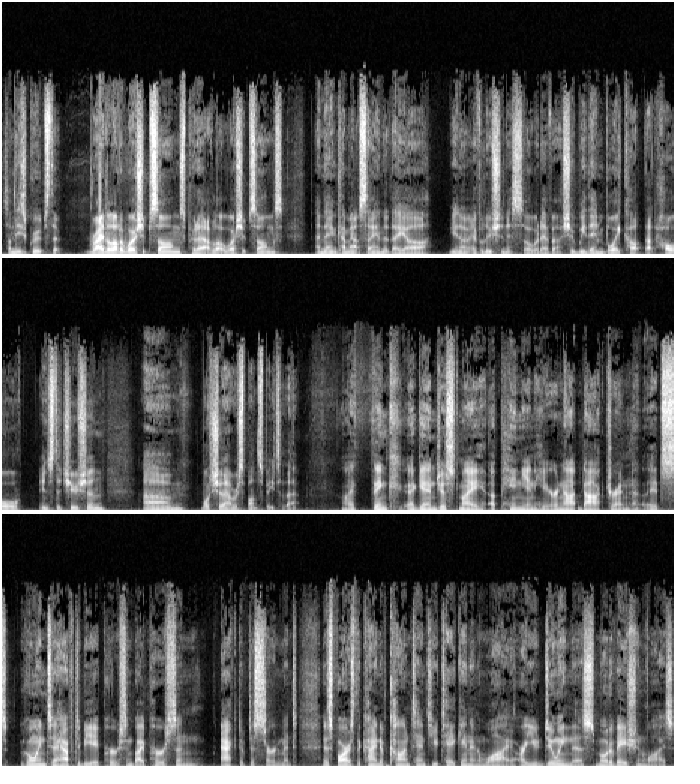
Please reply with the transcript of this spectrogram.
some of these groups that write a lot of worship songs, put out a lot of worship songs, and then come out saying that they are, you know, evolutionists or whatever. Should we then boycott that whole institution? Um, what should our response be to that? I think, again, just my opinion here, not doctrine. It's going to have to be a person by person act of discernment as far as the kind of content you take in and why. Are you doing this, motivation wise,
